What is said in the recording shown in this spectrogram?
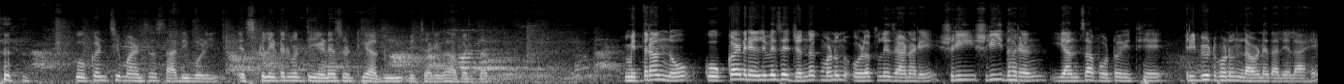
कोकणची माणसं साधी बोळी. एस्केलेटरवरती येण्यासाठी अजून बिचारी घाबरतात. मित्रांनो कोकण रेल्वेचे जनक म्हणून ओळखले जाणारे श्री श्रीधरन यांचा फोटो इथे ट्रिब्यूट म्हणून लावण्यात आलेला आहे.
